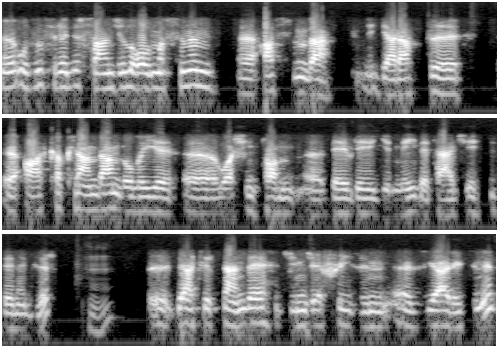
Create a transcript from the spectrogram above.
e, uzun süredir sancılı olmasının e, aslında yarattığı arka plandan dolayı Washington devreye girmeyi de tercih etti denebilir. Hı hı. E, gerçekten de Jim Jeffries'in e, ziyaretini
